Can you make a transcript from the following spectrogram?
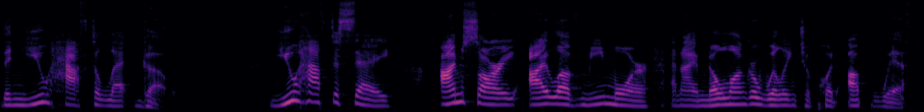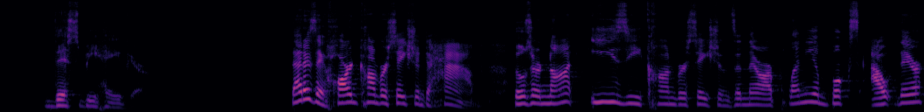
then you have to let go. You have to say, I'm sorry, I love me more, and I am no longer willing to put up with this behavior. That is a hard conversation to have. Those are not easy conversations. And there are plenty of books out there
